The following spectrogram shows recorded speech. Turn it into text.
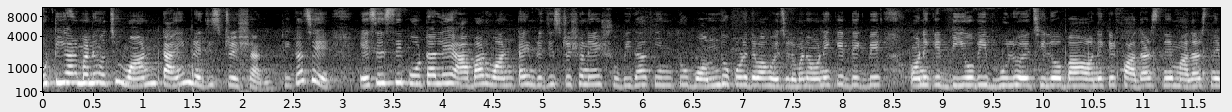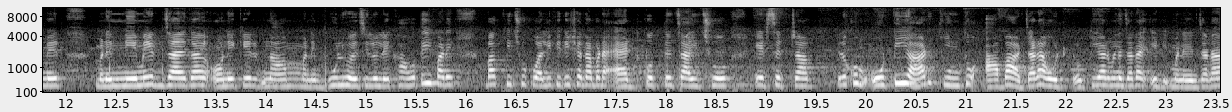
ওটিআর মানে হচ্ছে ওয়ান টাইম রেজিস্ট্রেশন ঠিক আছে? এসএসসি পোর্টালে আবার ওয়ান টাইম রেজিস্ট্রেশনের সুবিধা কিন্তু বন্ধ করে দেওয়া হয়েছিল। মানে অনেকের দেখবে, অনেকের ডিওবি ভুল হয়েছিল বা অনেকের ফাদার্স নেম মাদার্স নেমের মানে নেমের জায়গায় অনেকের নাম মানে ভুল হয়েছিল, লেখা হতেই পারে বা কিছু কোয়ালিফিকেশান আবার অ্যাড করতে চাইছো এটসেট্রা এরকম ওটিআর কিন্তু আবার, যারা ওটিআর মানে যারা মানে যারা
